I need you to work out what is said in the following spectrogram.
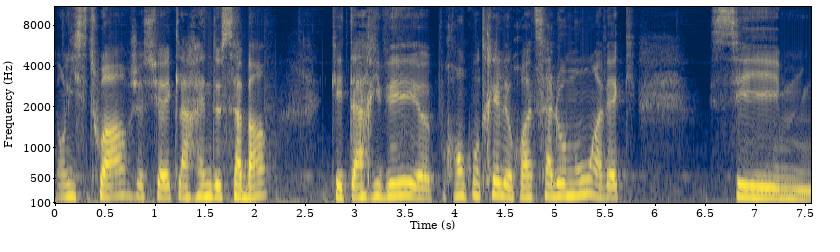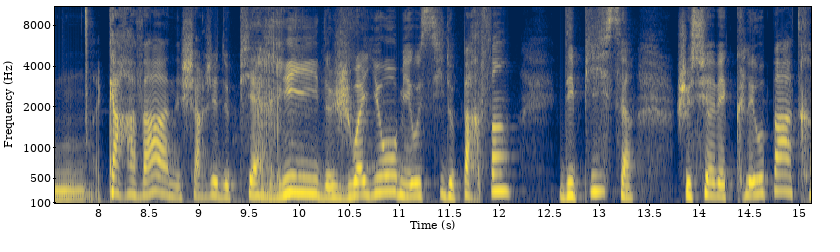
dans l'histoire. Je suis avec la reine de Saba qui est arrivée euh, pour rencontrer le roi de Salomon avec ces hum, caravanes chargées de pierreries, de joyaux, mais aussi de parfums, d'épices. Je suis avec Cléopâtre,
